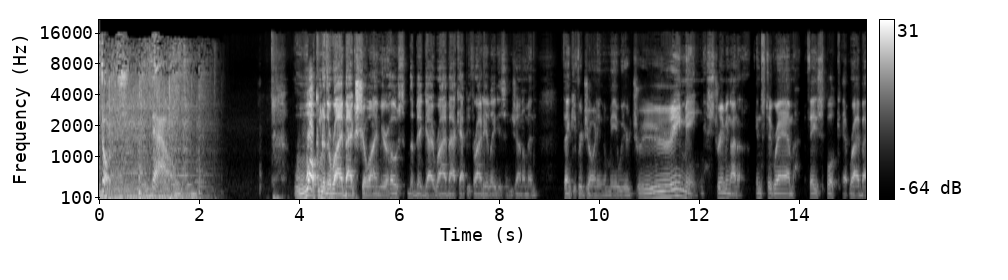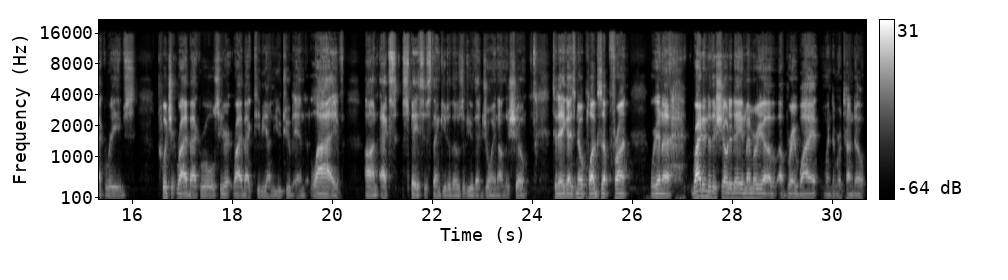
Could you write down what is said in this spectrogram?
Starts now. Welcome to the Ryback Show. I'm your host, the big guy Ryback. Happy Friday, ladies and gentlemen. Thank you for joining me. We are dreaming, streaming on Instagram, Facebook at Ryback Reeves, Twitch at Ryback Rules, here at Ryback TV on YouTube, and live on X Spaces. Thank you to those of you that join on the show. Today, guys, no plugs up front. We're going to right into the show today in memory of, of Bray Wyatt, Wyndham Rotundo.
